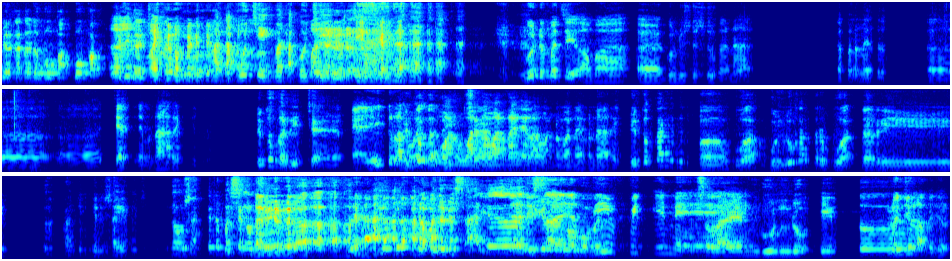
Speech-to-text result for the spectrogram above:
biar kata udah bopak-bopak Ah, gue juga gacok iya. Mata kucing, mata kucing. gue demen sih sama eh, gundu susu karena apa namanya tuh eh, catnya menarik gitu. Itu nggak dicet eh itulah Itu pokoknya nggak warna dicet. warna warnanya lah warna warnanya menarik. Itu kan eh, buat gundu kan terbuat dari Eh, anjing jadi sains nggak usah kita bahas yang lain. Kenapa jadi sains jadi Kita ngomongin? scientific ini. Selain gundu itu. Lu jul apa jul?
